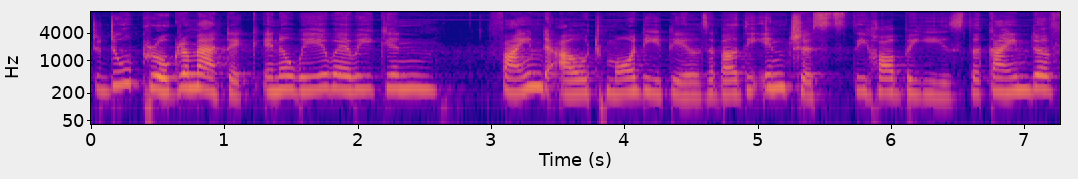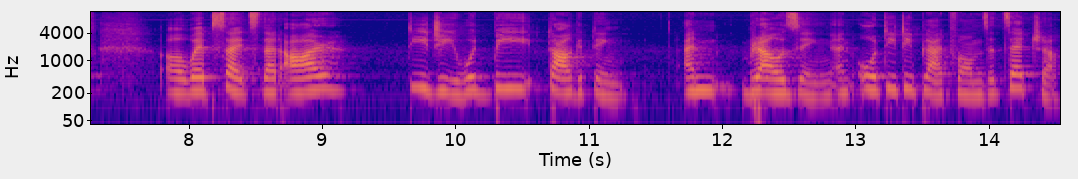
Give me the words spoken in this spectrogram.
to do programmatic in a way where we can find out more details about the interests, the hobbies, the kind of uh, websites that our TG would be targeting and browsing and OTT platforms, etc.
